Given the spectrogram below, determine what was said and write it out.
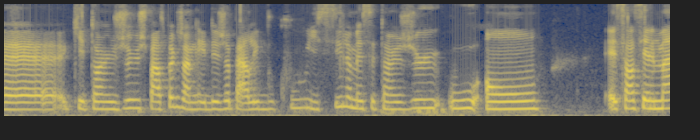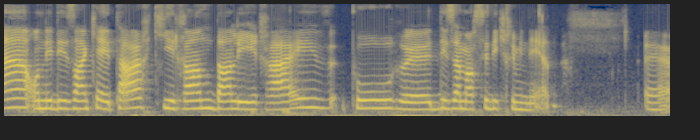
Euh, qui est un jeu, je pense pas que j'en ai déjà parlé beaucoup ici, là, mais c'est un jeu où on essentiellement on est des enquêteurs qui rentrent dans les rêves pour euh, désamorcer des criminels. Euh,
